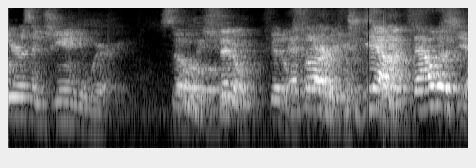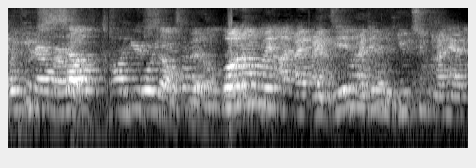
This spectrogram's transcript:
years in January. So Holy fiddle. fiddle. And- Sorry. Yeah, but that was Yeah. when you You self-taught yourself fiddle. Well, no, I mean, I, I, I did, I did with YouTube, and I had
